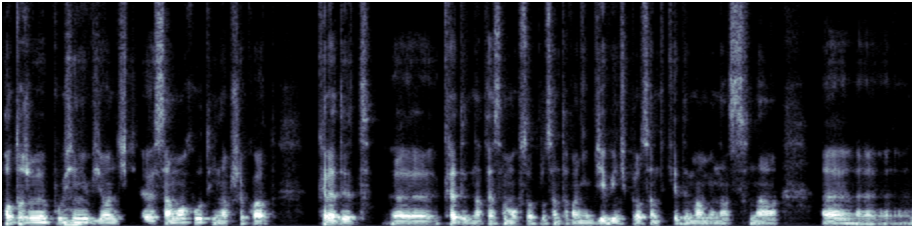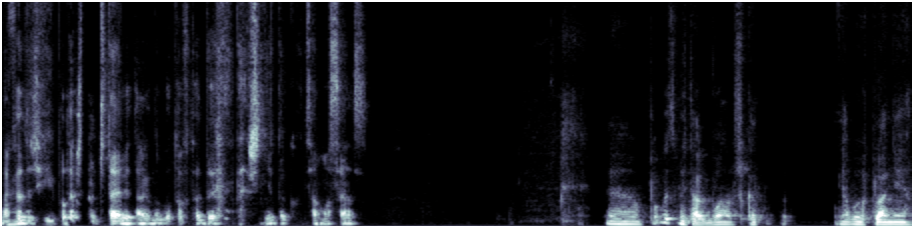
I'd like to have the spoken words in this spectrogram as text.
po to, żeby później mhm. wziąć e, samochód i na przykład kredyt, e, kredyt na ten samochód z oprocentowaniem 9%, kiedy mamy nas na, e, na mhm. kredycie hipotecznym 4, tak? no bo to wtedy też nie do końca ma sens. Powiedz mi tak, bo na przykład ja byłem w planie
